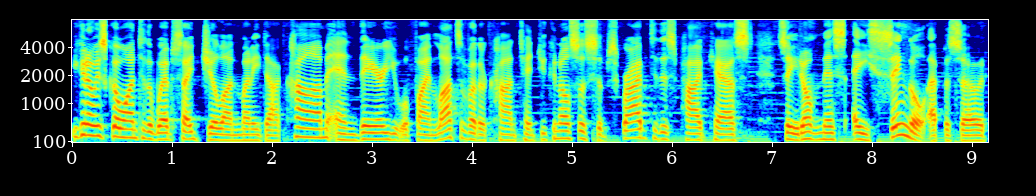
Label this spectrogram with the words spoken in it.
You can always go onto the website, jillonmoney.com, and there you will find lots of other content. You can also subscribe to this podcast so you don't miss a single episode.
